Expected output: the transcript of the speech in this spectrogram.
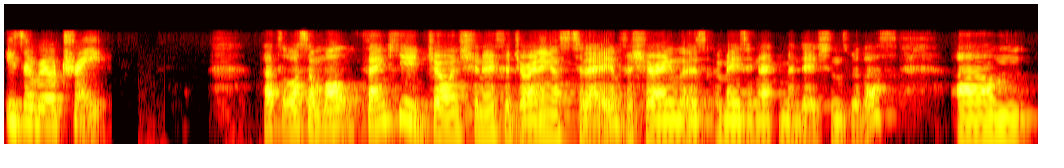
is a real treat. That's awesome. Well, thank you, Joe and Shanu, for joining us today and for sharing those amazing recommendations with us. Um,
